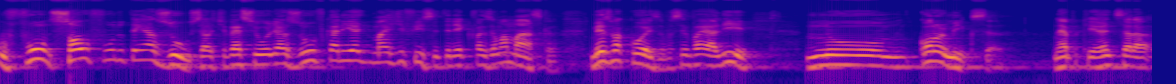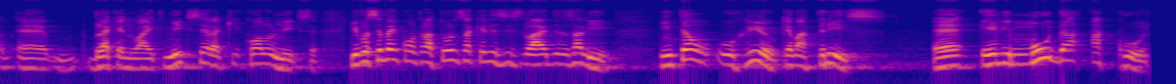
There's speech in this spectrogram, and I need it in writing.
o fundo, só o fundo tem azul. Se ela tivesse olho azul, ficaria mais difícil, você teria que fazer uma máscara. Mesma coisa, você vai ali no Color Mixer, né? Porque antes era é, Black and White Mixer, aqui Color Mixer. E você vai encontrar todos aqueles sliders ali. Então, o Rio, que é matriz, é, ele muda a cor,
